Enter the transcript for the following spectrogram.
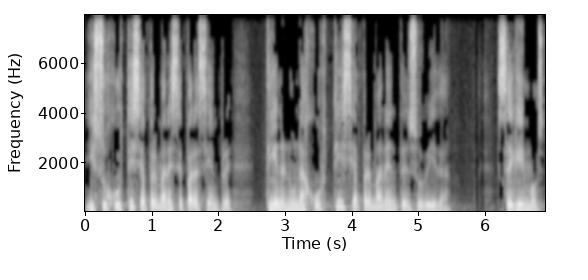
y su justicia permanece para siempre. Tienen una justicia permanente en su vida. Seguimos,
